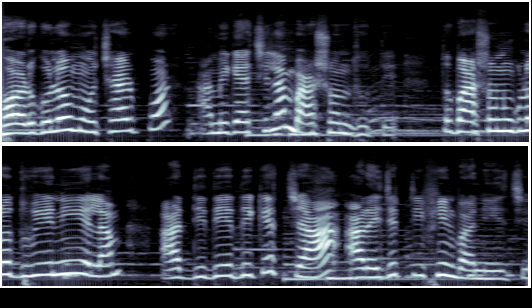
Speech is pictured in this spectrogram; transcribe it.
ঘরগুলো মোছার পর আমি গেছিলাম বাসন ধুতে। তো বাসনগুলো ধুয়ে নিয়ে এলাম। আর দিদি এদিকে চা আর এই যে টিফিন বানিয়েছে।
